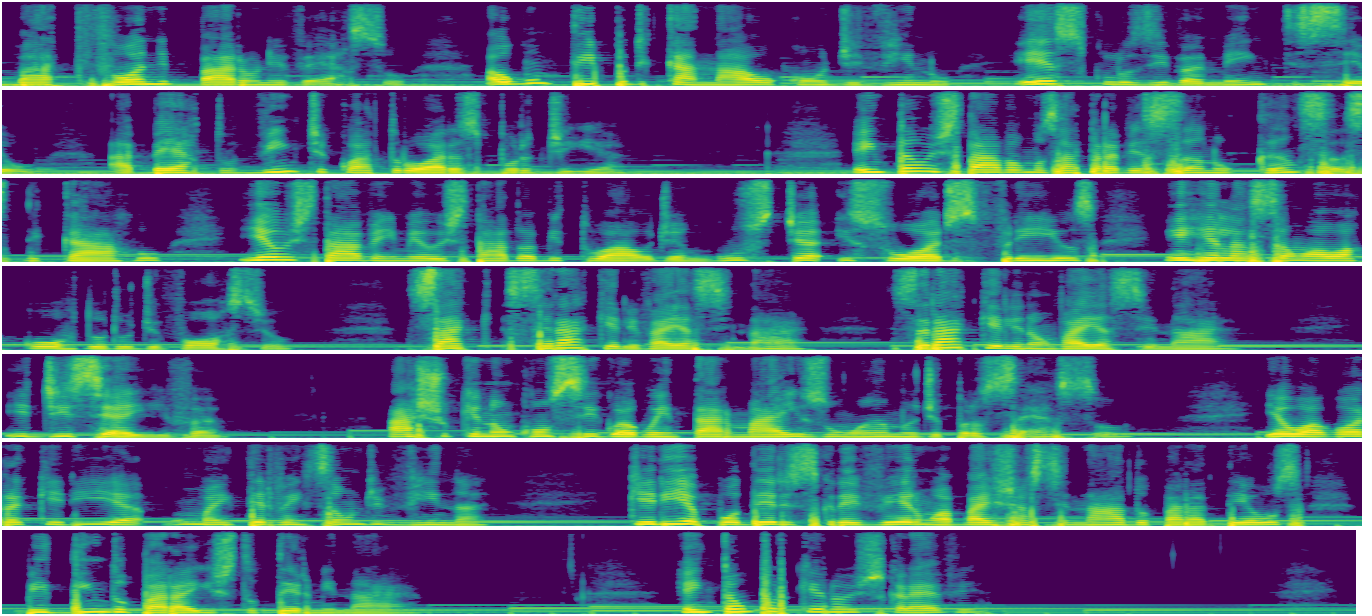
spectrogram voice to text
Batfone para o universo, algum tipo de canal com o divino exclusivamente seu, aberto 24 horas por dia. Então estávamos atravessando o Kansas de carro e eu estava em meu estado habitual de angústia e suores frios em relação ao acordo do divórcio. Será que ele vai assinar? Será que ele não vai assinar? E disse a Iva: Acho que não consigo aguentar mais um ano de processo. Eu agora queria uma intervenção divina Queria poder escrever um abaixo-assinado para Deus pedindo para isto terminar. Então por que não escreve?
